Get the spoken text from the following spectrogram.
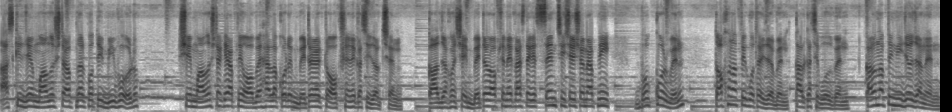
আজকে যে মানুষটা আপনার প্রতি বিভোর, সেই মানুষটাকে আপনি অবহেলা করে বেটার একটা অপশনের কাছে যাচ্ছেন। কাল যখন সেই বেটার অপশনের কাছ থেকে সেম সিচুয়েশনে আপনি ভোগ করবেন, তখন আপনি কোথায় যাবেন? কার কাছে বলবেন? কারণ আপনি নিজেও জানেন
